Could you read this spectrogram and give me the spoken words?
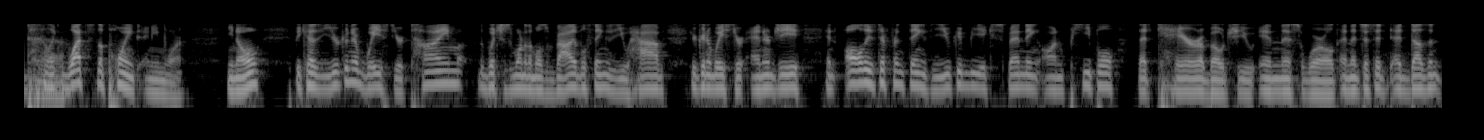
like what's the point anymore? You know because you're going to waste your time which is one of the most valuable things you have you're going to waste your energy and all these different things that you could be expending on people that care about you in this world and it just it, it doesn't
